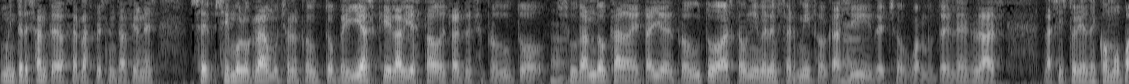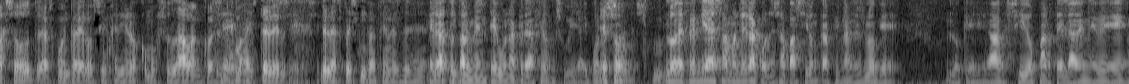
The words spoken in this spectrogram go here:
muy interesante de hacer las presentaciones. Se, se involucraba mucho en el producto. Veías que él había estado detrás de ese producto, Mm. sudando cada detalle del producto hasta un nivel enfermizo casi. Y de hecho, cuando te lees las, las historias de cómo pasó, te das cuenta de los ingenieros cómo sudaban con Sí, el tema este del- sí, sí. de las presentaciones de. Era Jobs. totalmente una creación suya y por eso, Eso es. lo defendía de esa manera con esa pasión que al final es lo que, lo que ha sido parte del ADN de,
